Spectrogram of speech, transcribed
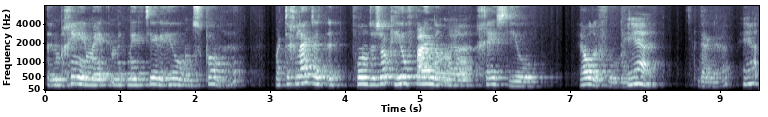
En dan begin je me- met mediteren heel ontspannen. Maar tegelijkertijd, het vond ik dus ook heel fijn dat mijn geest heel helder voelde Ja, daarna. ja.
